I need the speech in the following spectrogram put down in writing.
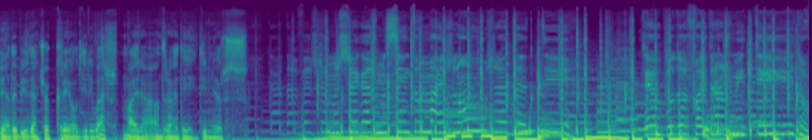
Dünyada birden çok Kreyol dili var. Mayra Andrade'yi dinliyoruz. Teu pudor foi transmitido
